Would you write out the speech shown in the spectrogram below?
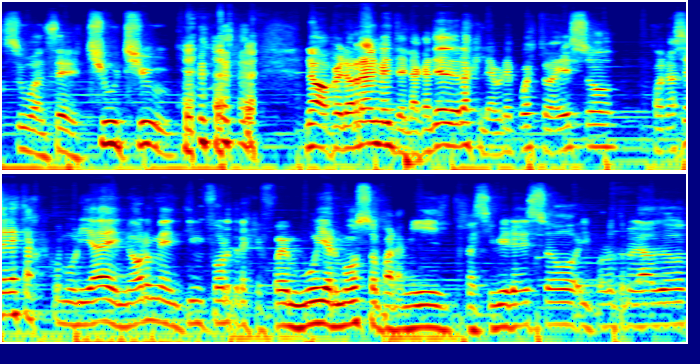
Súbanse, chu chu. no, pero realmente la cantidad de horas que le habré puesto a eso, conocer esta comunidad enorme en Team Fortress, que fue muy hermoso para mí recibir eso, y por otro lado,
